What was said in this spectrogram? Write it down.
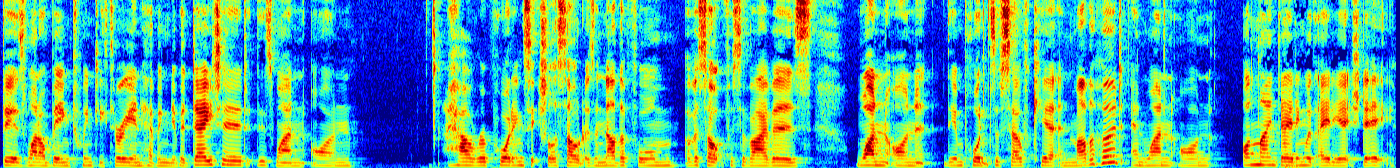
There's one on being 23 and having never dated. There's one on how reporting sexual assault is another form of assault for survivors. One on the importance of self care and motherhood, and one on online dating with ADHD.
